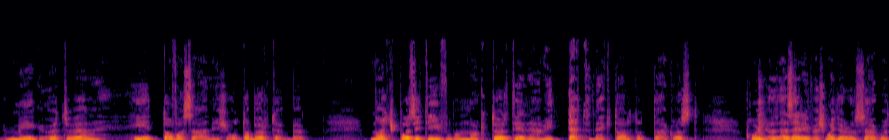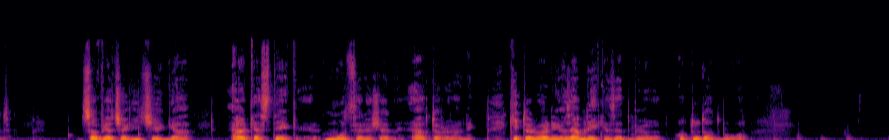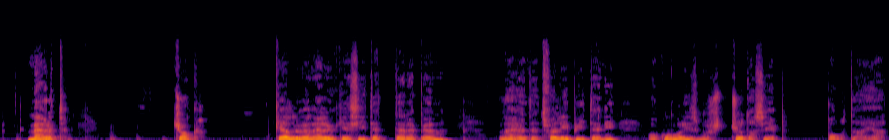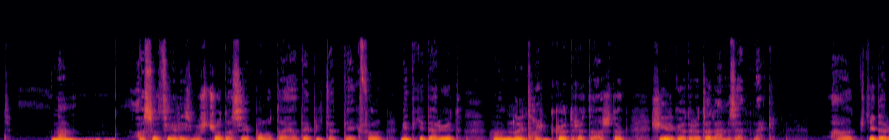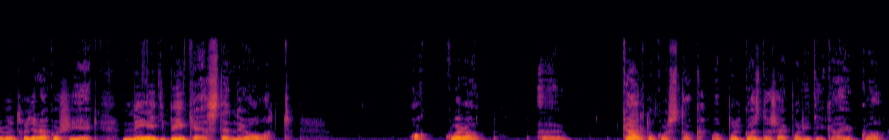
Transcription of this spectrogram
még 57 tavaszán is ott a börtönben nagy pozitívumnak, történelmi tettnek tartották azt, hogy az ezer éves Magyarországot szovjet segítséggel elkezdték módszeresen eltörölni. Kitörölni az emlékezetből, a tudatból. Mert csak kellően előkészített terepen lehetett felépíteni a kommunizmus csodaszép palotáját. Nem a szocializmus csodaszép palotáját építették föl, mint kiderült, hanem nagyon nagy gödröt ástak, sírgödröt a nemzetnek. Hát kiderült, hogy Rákosiék négy békeesztendő alatt akkora kárt okoztak a gazdaságpolitikájukkal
